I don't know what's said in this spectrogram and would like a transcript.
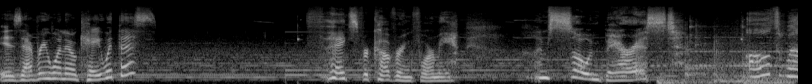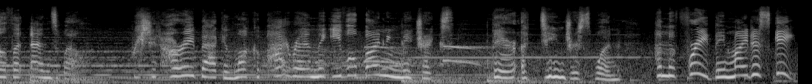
Is everyone okay with this? Thanks for covering for me. I'm so embarrassed. All's well that ends well. We should hurry back and lock up Hyra in the evil binding matrix. They're a dangerous one. I'm afraid they might escape.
